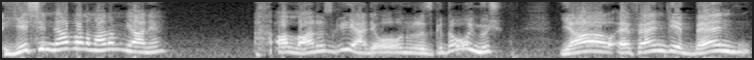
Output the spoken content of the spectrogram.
E yesin ne yapalım hanım yani? Allah'ın rızkı yani. O onun rızkı da oymuş. Ya efendi ben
